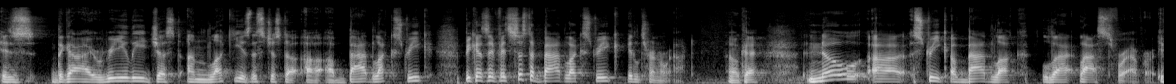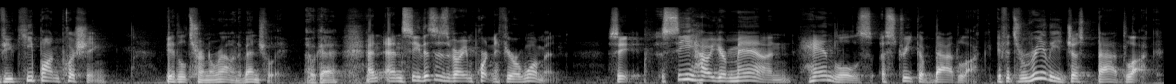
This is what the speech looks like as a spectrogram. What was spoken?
Is the guy really just unlucky? Is this just a, a, a, bad luck streak? Because if it's just a bad luck streak, it'll turn around. Okay? No uh, streak of bad luck la lasts forever. If you keep on pushing, it'll turn around eventually. Okay? And, and see, this is very important if you're a woman. See, see how your man handles a streak of bad luck. If it's really just bad luck,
